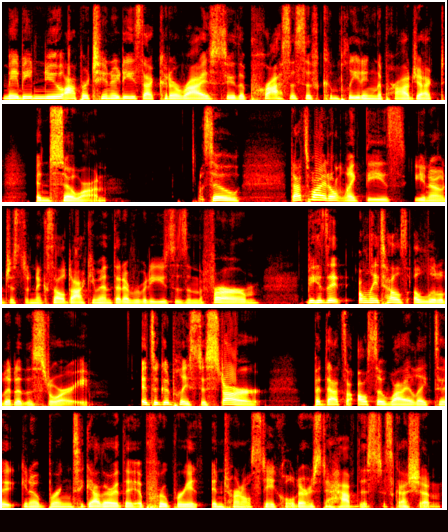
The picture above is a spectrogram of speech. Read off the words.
maybe new opportunities that could arise through the process of completing the project, and so on. So that's why I don't like these, you know, just an Excel document that everybody uses in the firm because it only tells a little bit of the story. It's a good place to start, but that's also why I like to, you know, bring together the appropriate internal stakeholders to have this discussion.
